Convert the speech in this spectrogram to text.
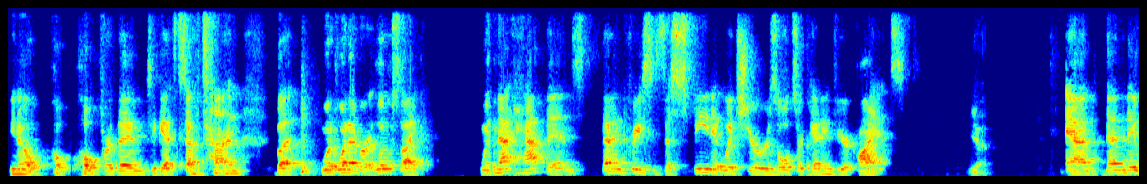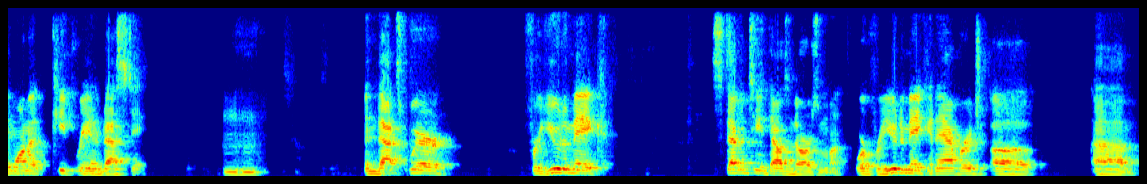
you know, hope, hope for them to get stuff done, but whatever it looks like. When that happens, that increases the speed at which your results are getting for your clients. Yeah. And then they want to keep reinvesting. Mm-hmm. And that's where for you to make $17,000 a month, or for you to make an average of uh,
